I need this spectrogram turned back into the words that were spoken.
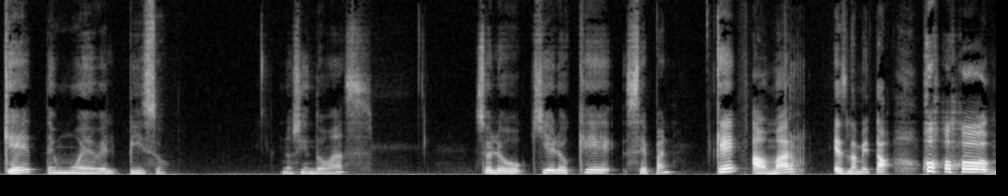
qué te mueve el piso. No siendo más, solo quiero que sepan que amar es la meta. ¡Jo!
